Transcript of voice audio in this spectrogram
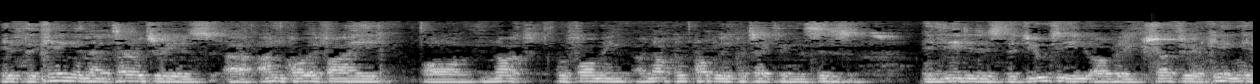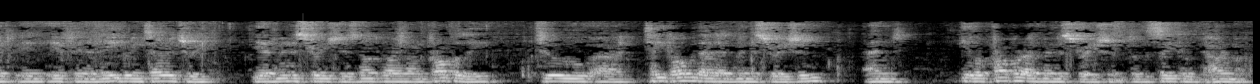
If the king in that territory is uh, unqualified or not performing or not properly protecting the citizens. Indeed, it is the duty of a Kshatriya king, if in, if in a neighboring territory the administration is not going on properly, to uh, take over that administration and give a proper administration for the sake of dharma.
